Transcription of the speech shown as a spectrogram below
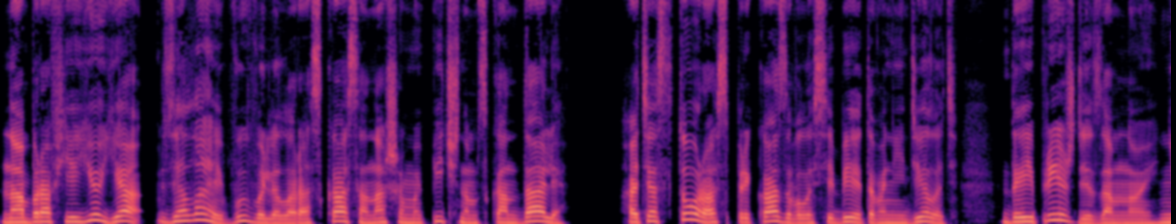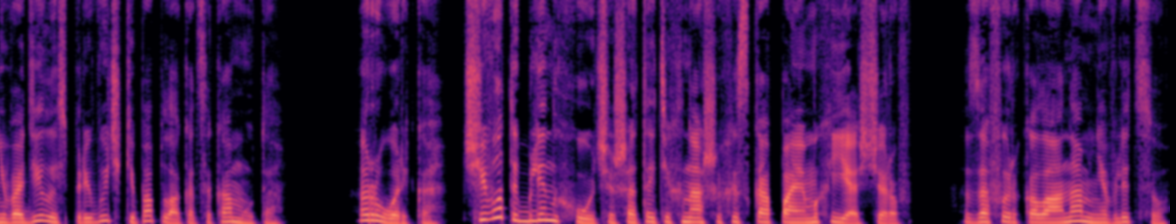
Набрав ее, я взяла и вывалила рассказ о нашем эпичном скандале, хотя сто раз приказывала себе этого не делать, да и прежде за мной не водилось привычки поплакаться кому-то. «Рорька, чего ты, блин, хочешь от этих наших ископаемых ящеров?» Зафыркала она мне в лицо.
